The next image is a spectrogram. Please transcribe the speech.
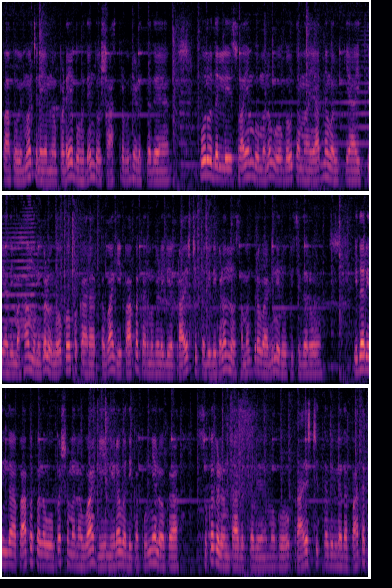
ಪಾಪ ವಿಮೋಚನೆಯನ್ನು ಪಡೆಯಬಹುದೆಂದು ಶಾಸ್ತ್ರವು ಹೇಳುತ್ತದೆ. ಪೂರ್ವದಲ್ಲಿ ಸ್ವಯಂಭು ಮನುವು, ಗೌತಮ, ಯಾಜ್ಞವಲ್ಕ್ಯ ಇತ್ಯಾದಿ ಮಹಾಮುನಿಗಳು ಲೋಕೋಪಕಾರಾರ್ಥವಾಗಿ ಪಾಪಕರ್ಮಗಳಿಗೆ ಪ್ರಾಯಶ್ಚಿತ್ತ ವಿಧಿಗಳನ್ನು ಸಮಗ್ರವಾಗಿ ನಿರೂಪಿಸಿದರು. ಇದರಿಂದ ಪಾಪಫಲವು ಉಪಶಮನವಾಗಿ ನಿರವಧಿಕ ಪುಣ್ಯಲೋಕ ಸುಖಗಳುಂಟಾಗುತ್ತವೆ. ಮಗು ಪ್ರಾಯಶ್ಚಿತ್ತವಿಲ್ಲದ ಪಾತಕ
